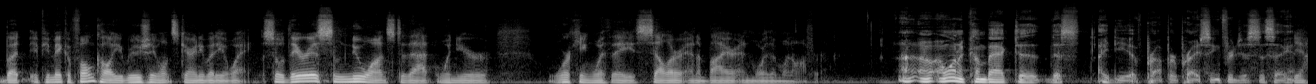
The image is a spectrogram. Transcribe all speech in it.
But if you make a phone call, you usually won't scare anybody away. So there is some nuance to that when you're working with a seller and a buyer and more than one offer. I, I want to come back to this idea of proper pricing for just a second. Yeah.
